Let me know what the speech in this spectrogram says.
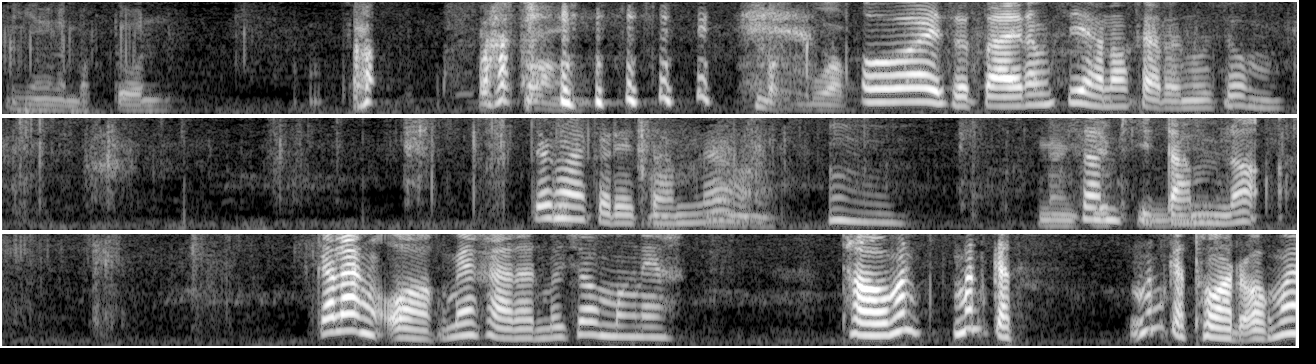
อีหยังลำบักโตนฟักบักกล้อง บักบวบโอ้ยสไตล์น้ำเสียเนาะค่ะท่านผู้ชมจังว่าก็ได้ตำแล้ว อืมนั่งเก็บซ้ำสิกินตำเนาะกำลังออกแม่ค่ะท่านผู้ชมมึงเนี่ยเถามันมันกะมันกะถอดออกมา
